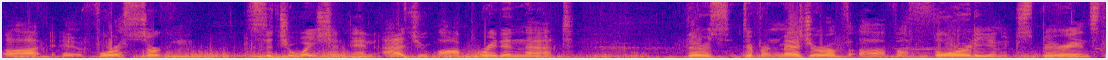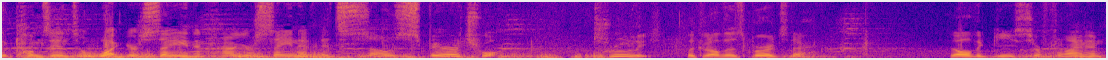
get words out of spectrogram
uh, for a certain situation. And as you operate in that, there's different measure of, of authority and experience that comes into what you're saying and how you're saying it. It's so spiritual, truly. Look at all those birds there. All the geese are flying in.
